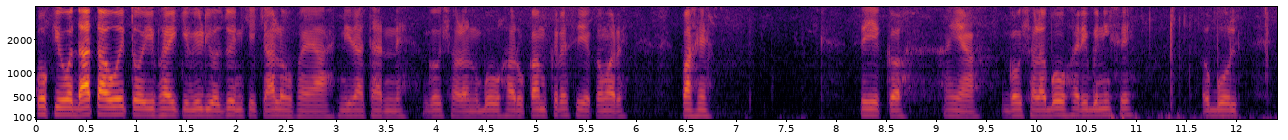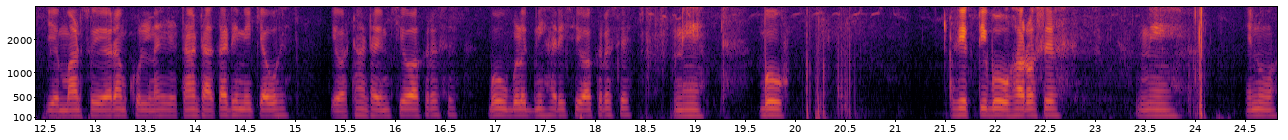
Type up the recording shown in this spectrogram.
કોક એવો દાતા હોય તો એ ભાઈ કે વીડિયો જોઈને કે ચાલો ભાઈ, આ નિરાધારને ગૌશાળાનું બહુ સારું કામ કરે છે. એક અમારે પાસે છે એક, અહીંયા ગૌશાળા બહુ સારી બની છે. બોલ, જે માણસોએ આરામખોલ નહીં ટાંઠા કાઢી મૂક્યા હોય, એવા ટાંઠાની સેવા કરે છે. બહુ બળદની સારી સેવા કરે છે. ને બહુ વ્યક્તિ બહુ સારો છે. ને એનું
